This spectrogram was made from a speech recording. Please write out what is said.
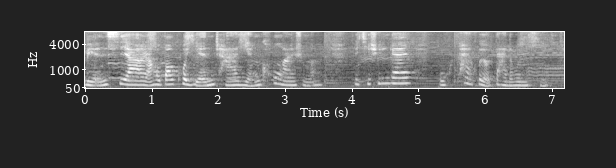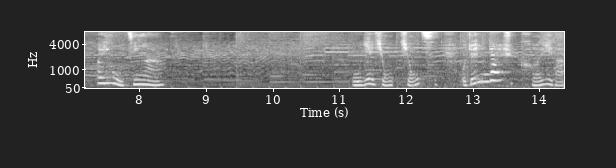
联系啊，然后包括严查严控啊什么，所以其实应该不太会有大的问题。欢迎五金啊。午夜雄雄起，我觉得应该是可以的，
